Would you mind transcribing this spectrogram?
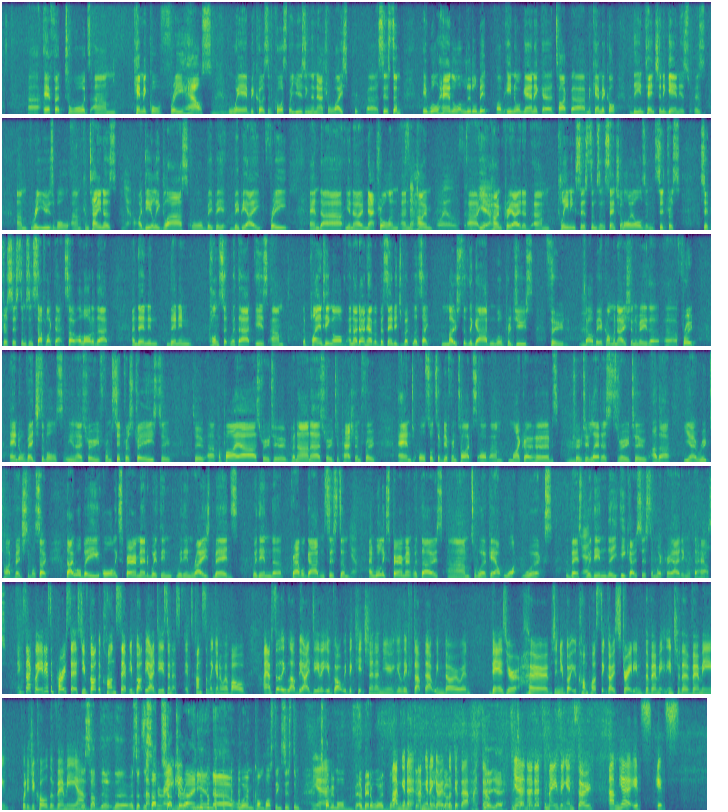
uh, effort towards um, chemical free house mm. where because of course we're using the natural waste uh, system it will handle a little bit of inorganic uh, type uh, mechanical but the intention again is, is um, reusable um, containers, yeah. ideally glass or BP, BPA free, and uh, you know natural and, and home oils. And, uh, yeah, yeah, home created um, cleaning systems and essential oils and citrus citrus systems and stuff like that. So a lot of that, and then in then in concert with that is um, the planting of, and I don't have a percentage, but let's say most of the garden will produce food. Mm. So it'll be a combination of either uh, fruit and or vegetables, you know, through from citrus trees to to uh, papaya, through to bananas, through to passion fruit, and all sorts of different types of um, micro herbs, mm. through to lettuce, through to other you know root type vegetables. So they will be all experimented with in within raised beds within the gravel garden system, yeah. and we'll experiment with those um, to work out what works the best yeah. within the ecosystem we're creating with the house. Exactly. It is a process. You've got the concept, you've got the ideas, and it's, it's constantly going to evolve. I absolutely love the idea that you've got with the kitchen and you, you lift up that window and there's your herbs and you've got your compost that goes straight in the vermi, into the vermi. What did you call the vermi? Um, the sub, the, the was it the subterranean, sub, subterranean uh, worm composting system? Yeah, it's probably more a better word. For I'm gonna I'm gonna go look at that myself. Yeah, yeah, exactly. yeah. No, that's amazing. And so, um, yeah, it's it's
